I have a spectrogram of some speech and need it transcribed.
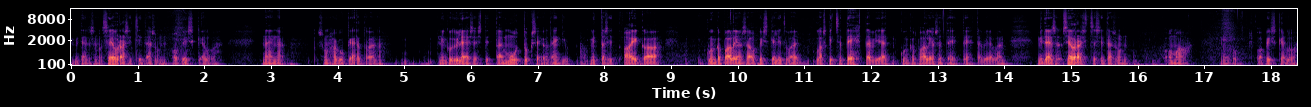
miten sä seurasit sitä sun opiskelua näinä sun hakukertoina niin kuin yleisesti, tai muuttuiko se jotenkin? Mittasit aikaa, kuinka paljon sä opiskelit vai laskit sä tehtäviä, kuinka paljon sä teit tehtäviä vai miten sä, seurasit sä sitä sun omaa niin kuin, opiskelua?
